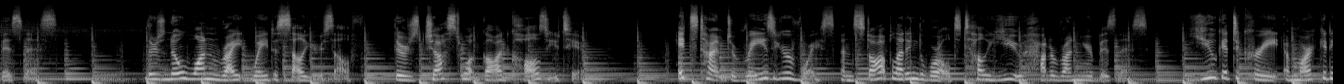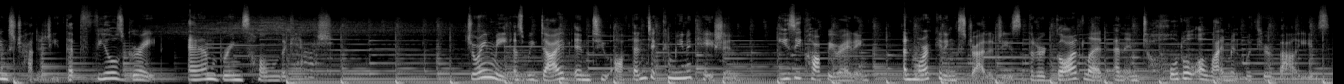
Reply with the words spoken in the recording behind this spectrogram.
business. There's no one right way to sell yourself, there's just what God calls you to. It's time to raise your voice and stop letting the world tell you how to run your business. You get to create a marketing strategy that feels great and brings home the cash. Join me as we dive into authentic communication, easy copywriting, and marketing strategies that are God led and in total alignment with your values.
